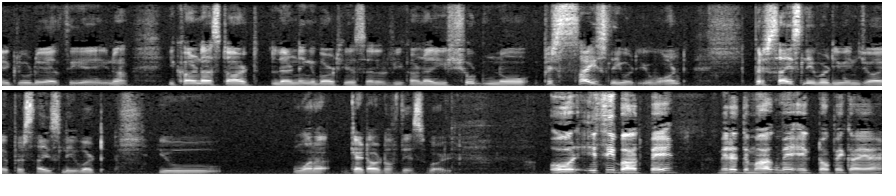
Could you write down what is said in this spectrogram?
انکلوڈ ہو جاتی ہے you know you kinda start learning about yourself you kinda you should know precisely what you want precisely what you enjoy precisely what you want get out of this world اور اسی بات پہ میرے دماغ میں ایک ٹاپک آیا ہے.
